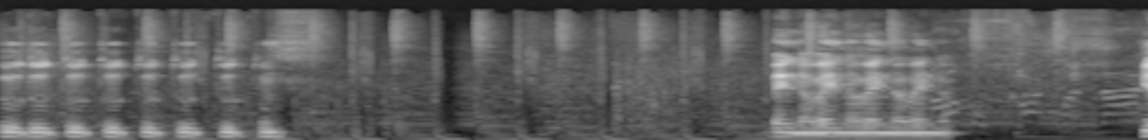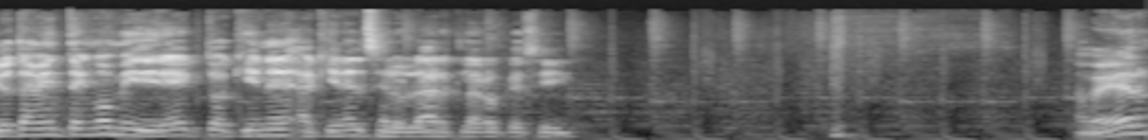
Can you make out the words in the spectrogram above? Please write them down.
Tú, tú, tú, tú, tú, tú, tú, Venga, venga, venga, venga. Yo también tengo mi directo aquí en aquí en el celular, claro que sí. A ver.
